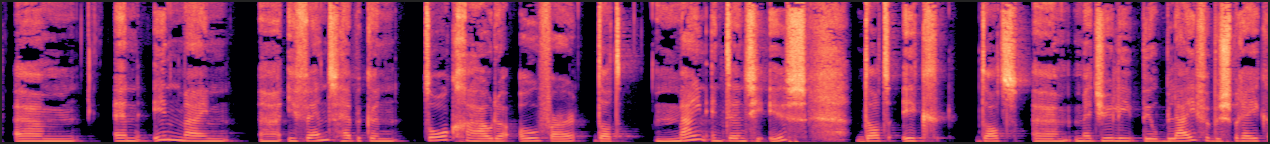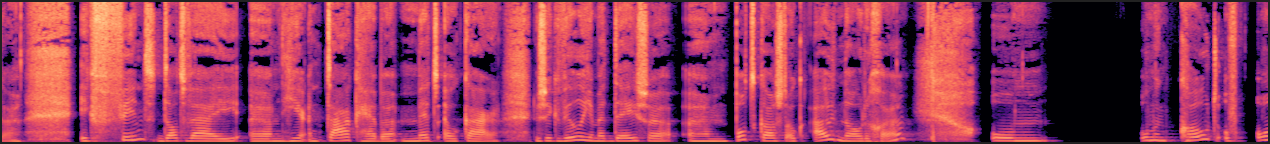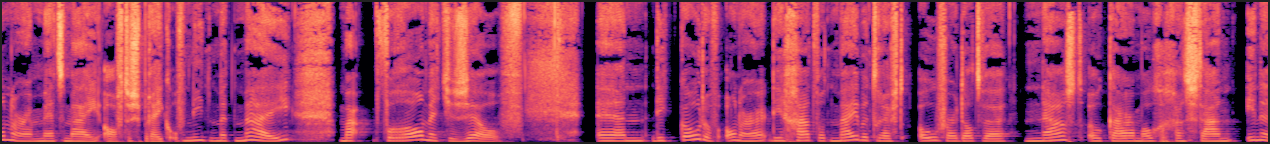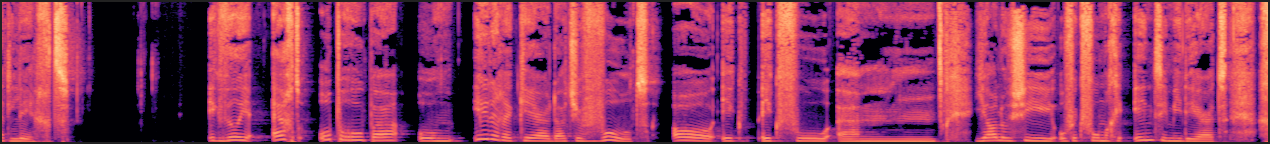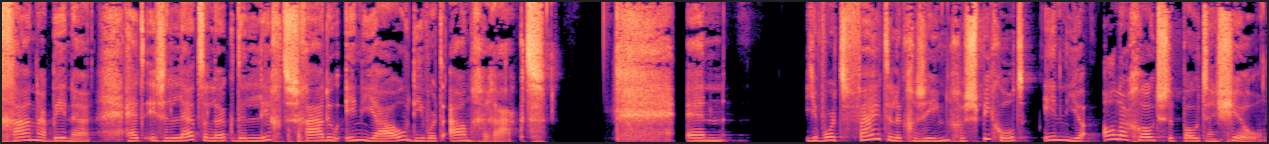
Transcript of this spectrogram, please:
Um, en in mijn uh, event heb ik een talk gehouden over dat mijn intentie is dat ik dat um, met jullie wil blijven bespreken. Ik vind dat wij um, hier een taak hebben met elkaar. Dus ik wil je met deze um, podcast ook uitnodigen om om een code of honor met mij af te spreken. Of niet met mij, maar vooral met jezelf. En die code of honor die gaat wat mij betreft over dat we naast elkaar mogen gaan staan in het licht ik wil je echt oproepen om iedere keer dat je voelt: oh, ik, ik voel um, jaloezie of ik voel me geïntimideerd. Ga naar binnen. Het is letterlijk de lichtschaduw in jou die wordt aangeraakt. En je wordt feitelijk gezien gespiegeld in je allergrootste potentieel.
